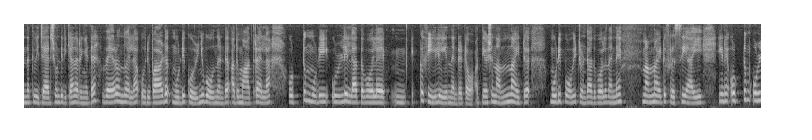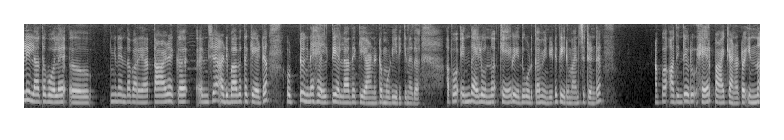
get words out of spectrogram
എന്നൊക്കെ വിചാരിച്ചുകൊണ്ടിരിക്കാൻ തുടങ്ങിയിട്ട് വേറെ ഒന്നുമല്ല ഒരുപാട് മുടി കൊഴിഞ്ഞു പോകുന്നുണ്ട്. അതുമാത്രമല്ല ഒട്ടും മുടി ഉള്ളില്ലാത്ത പോലെ ഒക്കെ ഫീൽ ചെയ്യുന്നുണ്ട് കേട്ടോ. അത്യാവശ്യം നന്നായിട്ട് മുടി പോയിട്ടുണ്ട്. അതുപോലെ തന്നെ നന്നായിട്ട് ഫ്രിസിയായി ഇങ്ങനെ ഒട്ടും ഉള്ളില്ലാത്ത പോലെ ഇങ്ങനെ എന്താ പറയുക താഴെയൊക്കെ എന്നുവെച്ചാൽ അടിഭാഗത്തൊക്കെ ആയിട്ട് ഒട്ടും ഇങ്ങനെ ഹെൽത്തി അല്ലാതെയൊക്കെയാണ് കേട്ടോ മുടി ഇരിക്കുന്നത് അപ്പോൾ എന്തായാലും ഒന്ന് കെയർ ചെയ്ത് കൊടുക്കാൻ വേണ്ടിയിട്ട് തീരുമാനിച്ചിട്ടുണ്ട്. അപ്പോൾ അതിന്റെ ഒരു ഹെയർ പാക്കാണ് കേട്ടോ ഇന്ന്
